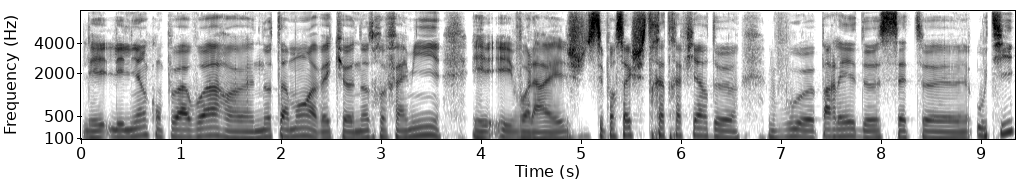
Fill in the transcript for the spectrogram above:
les, les liens qu'on peut avoir, euh, notamment avec notre famille. Et, et voilà, c'est pour ça que je suis très très fier de vous parler de cet outil.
